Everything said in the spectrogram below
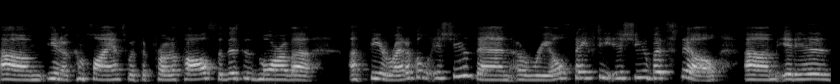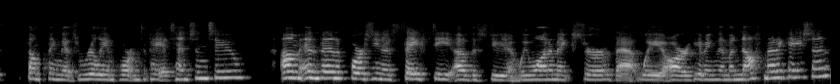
um, you know, compliance with the protocol. So this is more of a, a theoretical issue than a real safety issue, but still, um, it is something that's really important to pay attention to. Um, and then, of course, you know, safety of the student. We want to make sure that we are giving them enough medication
